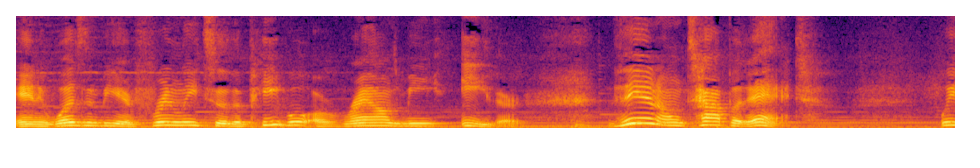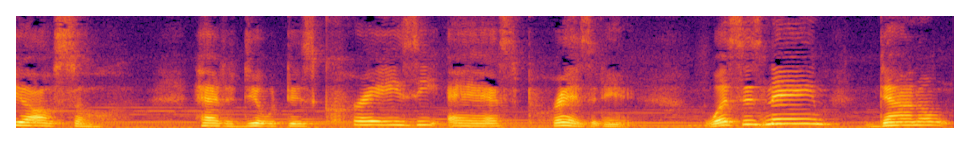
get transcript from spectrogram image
and it wasn't being friendly to the people around me either. Then, on top of that, we also had to deal with this crazy ass president. What's his name? Donald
